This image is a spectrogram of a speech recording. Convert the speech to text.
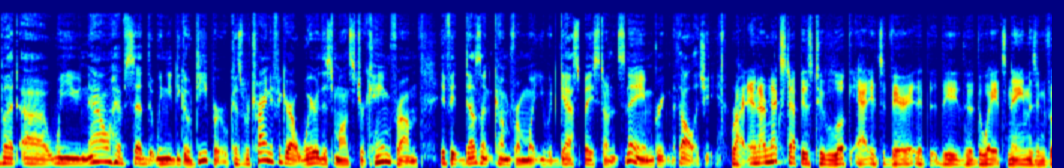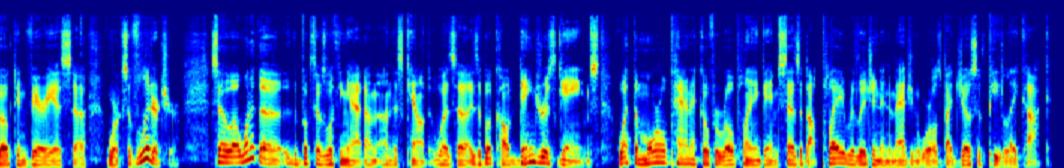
But uh, we now have said that we need to go deeper because we're trying to figure out where this monster came from. If it doesn't come from what you would guess based on its name, Greek mythology, right? And our next step is to look at its very the the, the way its name is invoked in various uh, works of literature. So uh, one of the the books I was looking at on, on this count was uh, is a book called Dangerous Games What the Moral Panic Over Role Playing Games Says About Play, Religion, and Imagined Worlds by Joseph P. Laycock.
